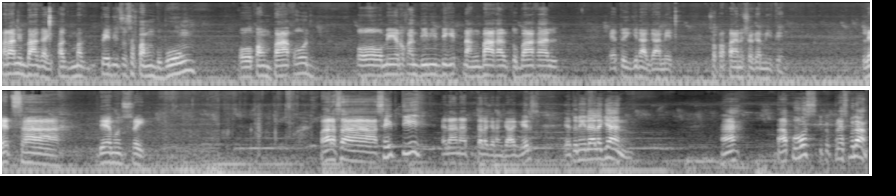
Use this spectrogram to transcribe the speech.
maraming bagay. Pag mag, pwede ito sa pangbubong o pangbakod o meron kang dinidikit ng bakal to bakal, ito yung ginagamit. So, paano siya gamitin? Let's uh, demonstrate. Para sa safety, kailangan natin talaga ng goggles. Ito na ilalagyan. Ha? Tapos, ipipress mo lang.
